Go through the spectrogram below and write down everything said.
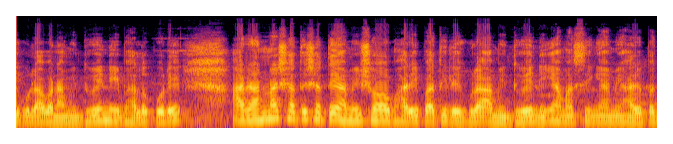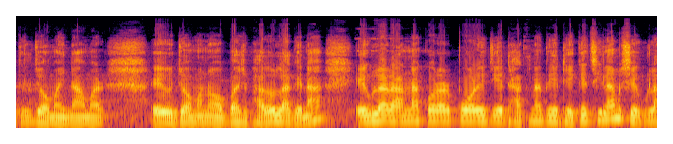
এগুলো আবার আমি ধুয়ে নিই ভালো করে। আর রান্নার সাথে সাথে আমি সব হাঁড়ি পাতিল এগুলো আমি ধুয়ে নিই, আমার সিঙে আমি হাঁড়ি পাতিল জমাই না, আমার জমানো অভ্যাস ভালো লাগে না। এগুলা রান্না করার পরে যে ঢাকনা দিয়ে ঢেকেছিলাম, সেগুলো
